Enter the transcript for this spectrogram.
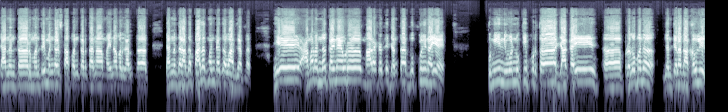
त्यानंतर मंत्रिमंडळ स्थापन करताना महिनाभर घालतात. त्यानंतर आता पालकमंत्र्याचा वाद घातलात. हे आम्हाला न कळण्या एवढं महाराष्ट्रातली जनता दुधकुळी नाहीये. तुम्ही निवडणुकीपुरता ज्या काही प्रलोभन जनतेला दाखवलीत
